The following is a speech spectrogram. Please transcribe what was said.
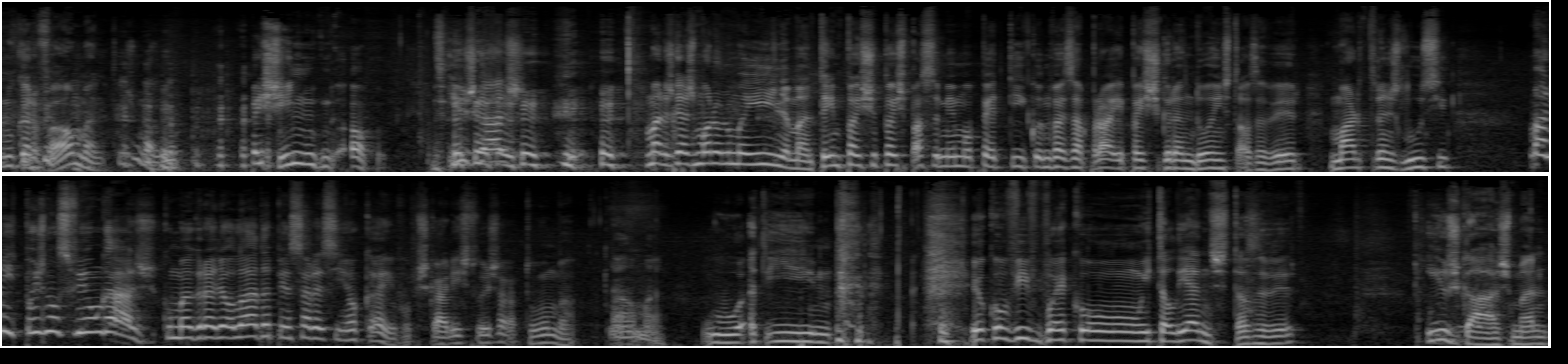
No carvão, mano. Peixinho. oh. E os gajos. Mano, os gajos moram numa ilha, mano. Tem peixe, o peixe passa mesmo ao pé de ti quando vais à praia. Peixes grandões, estás a ver? Mar translúcido. Mano, e depois não se vê um gajo com uma grelha ao lado a pensar assim: ok, vou buscar isto hoje à tumba. Não, mano. O, e eu convivo bué com italianos, estás a ver? E os gajos, mano,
